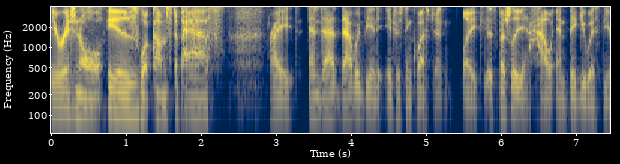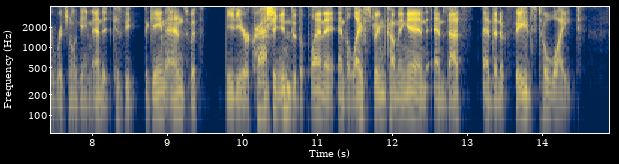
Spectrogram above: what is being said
the original is what comes to pass Right. And that that would be an interesting question. Like especially how ambiguous the original game ended because the, the game ends with meteor crashing into the planet and the Lifestream coming in and that's and then it fades to white.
